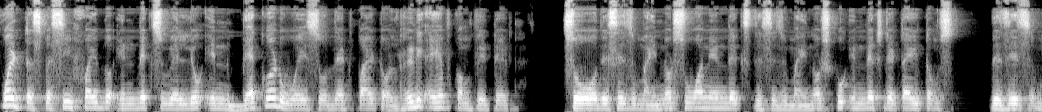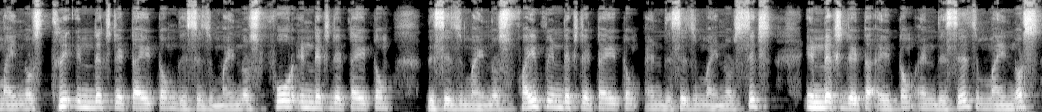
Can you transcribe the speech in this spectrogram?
what specify the index value in backward way so that part already i have completed. So this is minus one index this is minus two index data items this is minus 3 index data item this is minus 4 index data item this is minus 5 index data item and this is minus 6 index data item and this is minus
